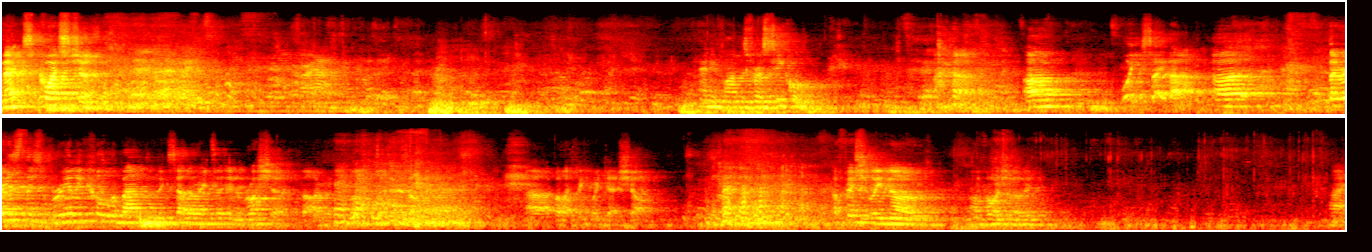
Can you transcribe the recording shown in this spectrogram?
Next question. Any plans for a sequel? um, what you say that? Uh, there is this really cool abandoned accelerator in Russia that I would love to do something with, uh, but I think we'd get shot. Officially, no, unfortunately. Hi.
